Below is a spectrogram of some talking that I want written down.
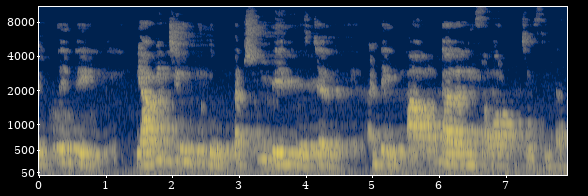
ఎప్పుడైతే వ్యాపించి ఉంటుందో లక్ష్మీదేవి వచ్చారు. అంటే ఆ అహంకారాన్ని సమాప్తం చేస్తుంటారు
